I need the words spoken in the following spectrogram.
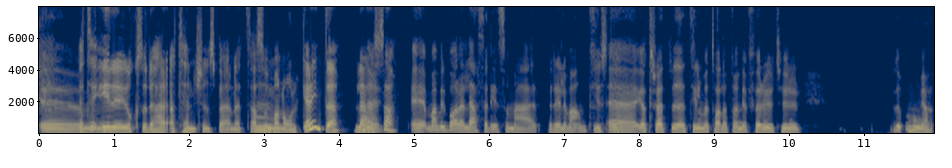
Tän- är det också det här attention spanet? Alltså Mm. man orkar inte läsa. Eh, man vill bara läsa det som är relevant. Eh, jag tror att vi har till och med talat om det förut, hur många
